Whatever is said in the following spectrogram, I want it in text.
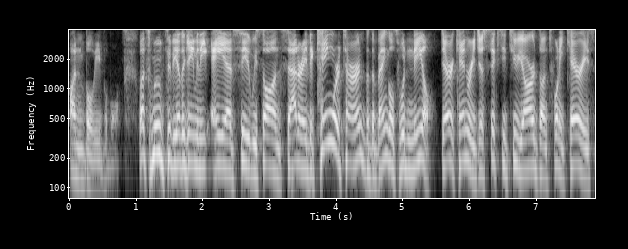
unbelievable. Let's move to the other game in the AFC that we saw on Saturday. The King returned, but the Bengals wouldn't kneel. Derrick Henry just 62 yards on 20 carries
